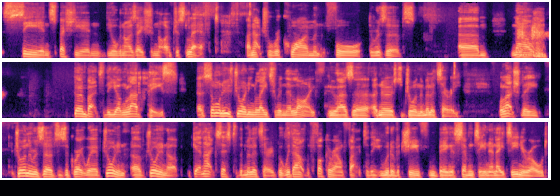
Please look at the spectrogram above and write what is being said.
seeing, especially in the organization that I've just left, an actual requirement for the reserves. Um, now, going back to the young lad piece, as someone who's joining later in their life who has a, an urge to join the military, well, actually, join the reserves is a great way of joining of joining up, getting access to the military, but without the fuck around factor that you would have achieved from being a 17 and 18 year old,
